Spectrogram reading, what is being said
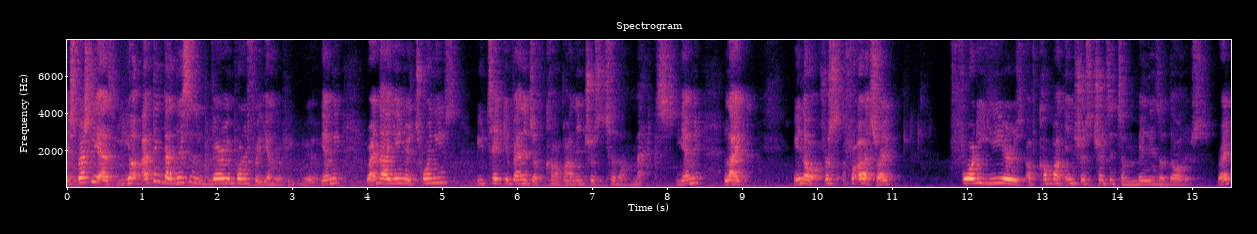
especially as young. I think that this is very important for younger people. You get me? Right now, you're in your twenties. You take advantage of compound interest to the max. You get me? Like, you know, for for us, right? Forty years of compound interest turns into millions of dollars, right?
